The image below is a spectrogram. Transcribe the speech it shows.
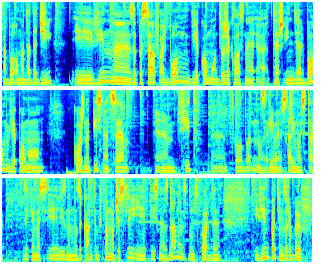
або Омадада G. І він записав альбом, в якому дуже класний теж інді-альбом, в якому кожна пісня це е, фіт е, ну, З якби, кимось, з так? кимось так, з якимось е, різним музикантом, в тому числі і пісня з нами, з Блумскорди. І він потім зробив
